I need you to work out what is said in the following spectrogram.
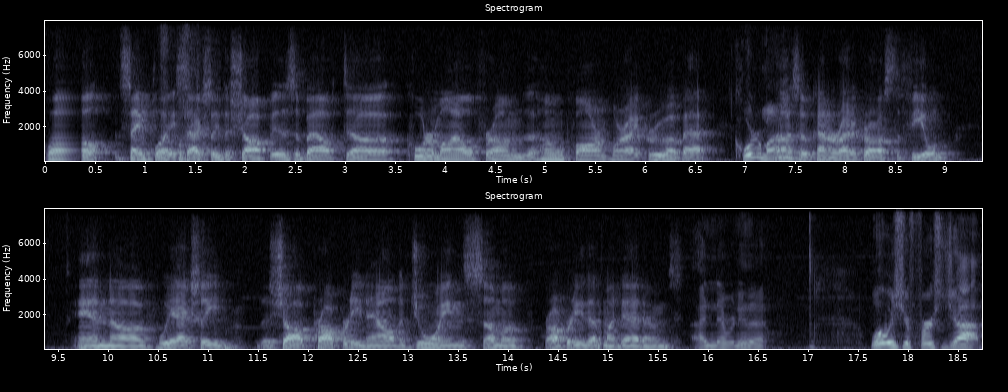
Well, same place. Actually, the shop is about uh, quarter mile from the home farm where I grew up at. Quarter mile. uh, so kind of right across the field. And uh, we actually, the shop property now adjoins some of property that my dad owns. I never knew that. What was your first job?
